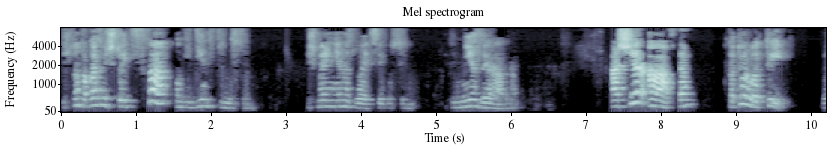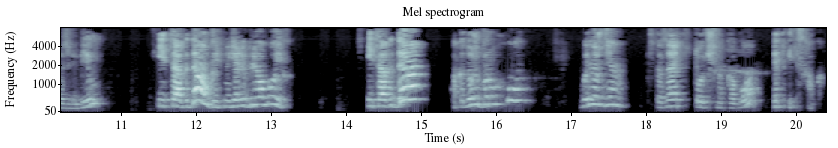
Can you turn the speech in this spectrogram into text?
То есть он показывает, что Ицхак, он единственный сын. Ишмаэль не называется его сыном не Зеравра. Ашер Аавта, которого ты возлюбил, и тогда он говорит, ну я люблю обоих. И тогда А Кадош Баруху вынужден сказать точно кого. Это Ицхак.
